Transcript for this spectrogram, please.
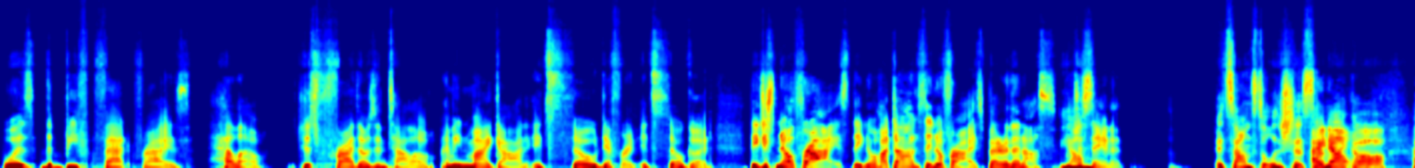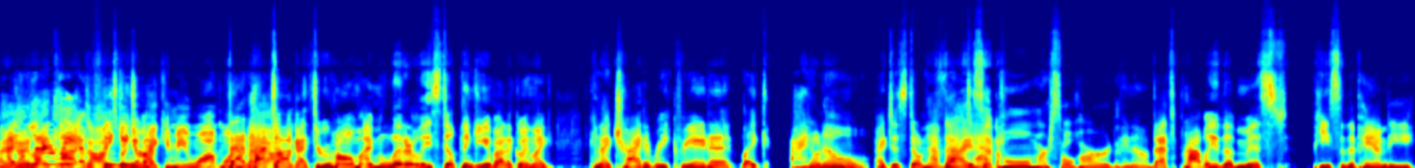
was the beef fat fries. Hello, just fry those in tallow. I mean, my God, it's so different. It's so good. They just know fries. They know hot dogs. They know fries better than us. I'm just saying it. It sounds delicious. I I'm know. like, oh, I, I I, like hot dogs, but you're making me want one. that hot dog I threw home. I'm literally still thinking about it, going like, can I try to recreate it? Like, I don't know. I just don't have that. Fries at home are so hard. I know. That's probably the missed piece of the pandy.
